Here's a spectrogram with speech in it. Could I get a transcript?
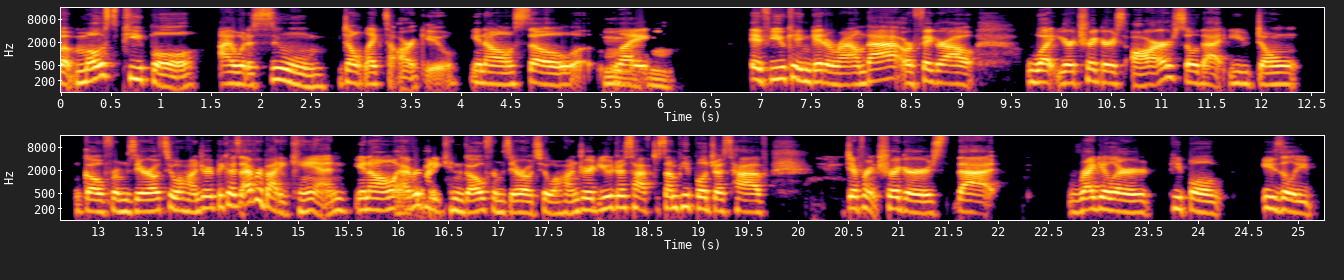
but most people I would assume don't like to argue you know so mm-hmm. like if you can get around that or figure out what your triggers are so that you don't go from zero to 100 because everybody can, you know, everybody can go from zero to 100. You just have to, some people just have different triggers that regular people easily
